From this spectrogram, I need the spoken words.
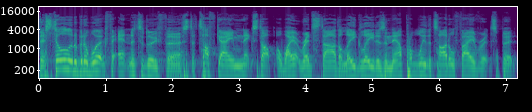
there's still a little bit of work for Etna to do first. A tough game next up away at Red Star, the league leaders and now probably the title favourites. But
